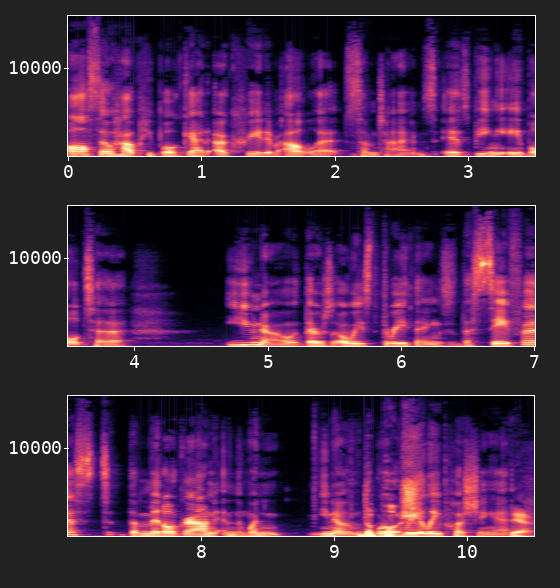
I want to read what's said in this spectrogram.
also how people get a creative outlet sometimes is being able to you know, there's always three things the safest, the middle ground, and when, you know, The we're push. really pushing it. Yeah.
